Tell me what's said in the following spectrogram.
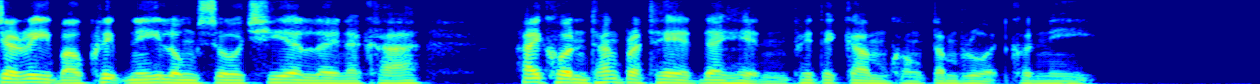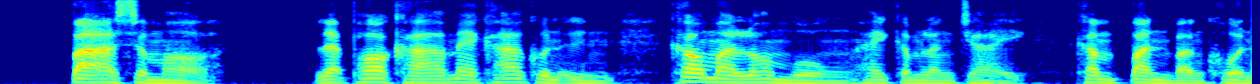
จะรีบเอาคลิปนี้ลงโซเชียลเลยนะคะ ให้คนทั้งประเทศได้เห็นพฤติกรรมของตำรวจคนนี้ป้าสมอ และพ่อค้าแม่ค้าคนอื่น เข้ามาล้อมวงให้กำลังใจคำปั้นบางคน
